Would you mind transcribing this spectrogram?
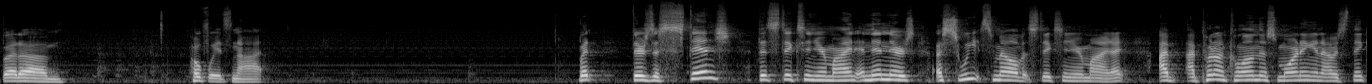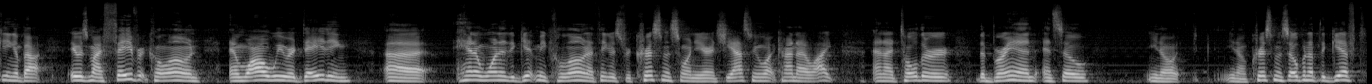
But um, hopefully it's not. But there's a stench that sticks in your mind, and then there's a sweet smell that sticks in your mind. I, I, I put on cologne this morning, and I was thinking about it was my favorite cologne. And while we were dating, uh, Hannah wanted to get me cologne. I think it was for Christmas one year, and she asked me what kind I liked, and I told her the brand. And so, you know, you know, Christmas, open up the gift.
